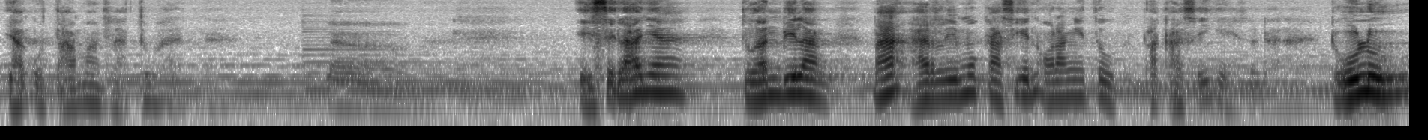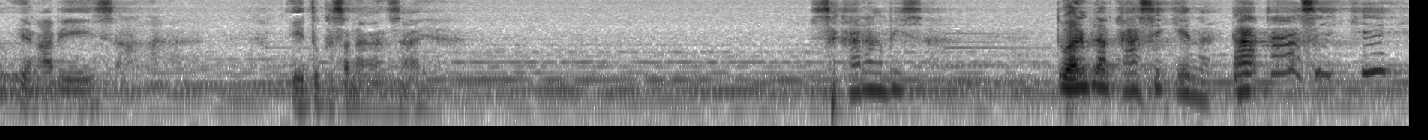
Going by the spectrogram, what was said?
Yang utama adalah Tuhan. Istilahnya Tuhan bilang, nah Harlimu kasihin orang itu. Tak kasih saudara. Dulu yang gak bisa. Itu kesenangan saya. Sekarang bisa. Tuhan bilang kasih kena. Gak kasih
